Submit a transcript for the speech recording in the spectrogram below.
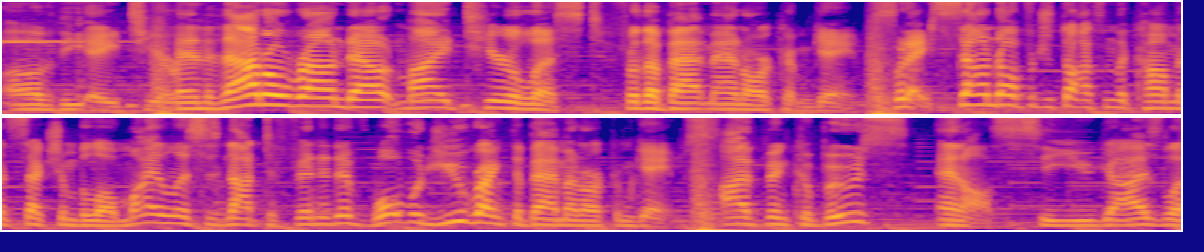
of the A tier. And that'll round out my tier list for the Batman Arkham games. But hey, sound off with your thoughts in the comments section below. My list is not definitive. What would you rank the Batman Arkham games? I've been Caboose, and I'll see you guys later.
